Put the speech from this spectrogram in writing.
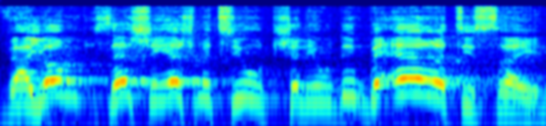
והיום זה שיש מציאות של יהודים בארץ ישראל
